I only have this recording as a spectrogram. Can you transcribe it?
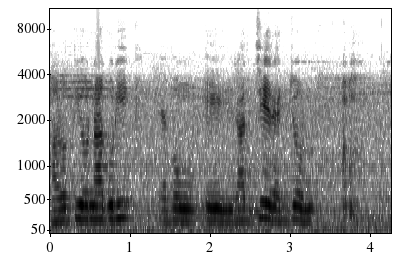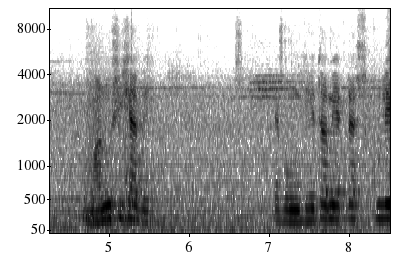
ভারতীয় নাগরিক এবং এই রাজ্যের একজন মানুষ হিসাবে এবং যেহেতু আমি একটা স্কুলে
